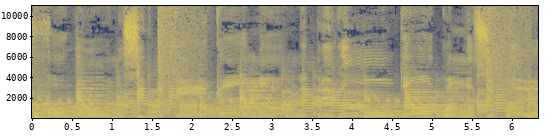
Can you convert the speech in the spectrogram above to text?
Cuando no significa, no me pregunto cuán necio puede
